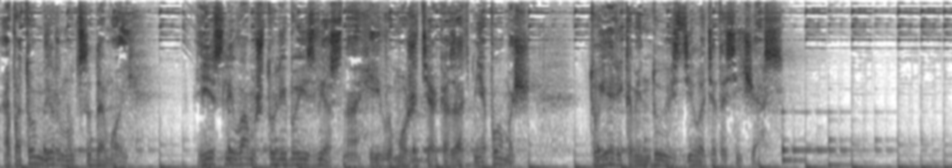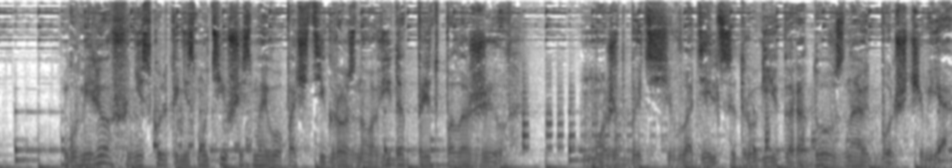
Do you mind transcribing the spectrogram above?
а потом вернуться домой. Если вам что-либо известно и вы можете оказать мне помощь, то я рекомендую сделать это сейчас». Гумилев, нисколько не смутившись моего почти грозного вида, предположил. Может быть, владельцы других городов знают больше, чем я.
